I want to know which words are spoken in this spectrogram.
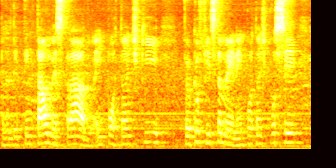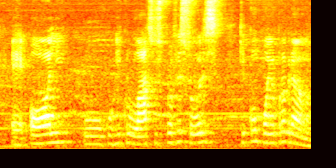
poder tentar o mestrado, é importante que, foi o que eu fiz também, né? é importante que você é, olhe o currículo Lattes dos professores que compõem o programa,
